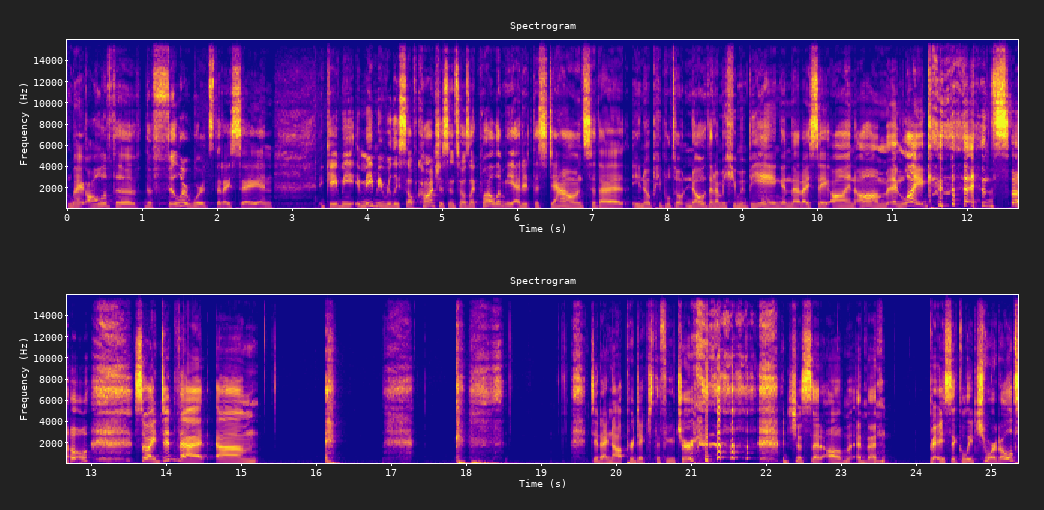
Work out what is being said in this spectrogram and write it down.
by all of the the filler words that I say, and it gave me it made me really self conscious. And so I was like, well, let me edit this down so that you know people don't know that I'm a human being and that I say uh and um and like. and so so I did that. Um, did I not predict the future? I just said um and then basically chortled.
